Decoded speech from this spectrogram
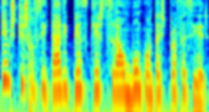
Temos que as revisitar e penso que este será um bom contexto para o fazer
